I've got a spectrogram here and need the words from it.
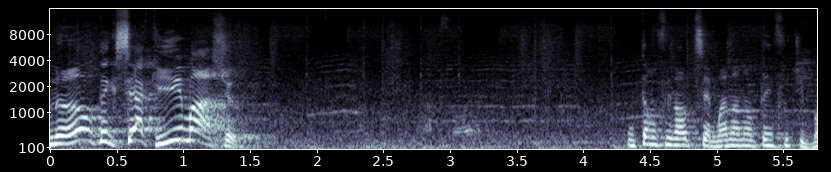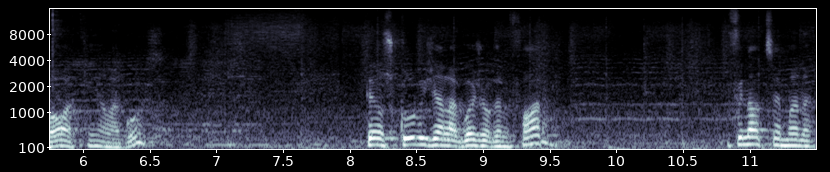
Não, tem que ser aqui, Márcio. Então, final de semana não tem futebol aqui em Alagoas? Tem os clubes de Alagoas jogando fora? No final de semana.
